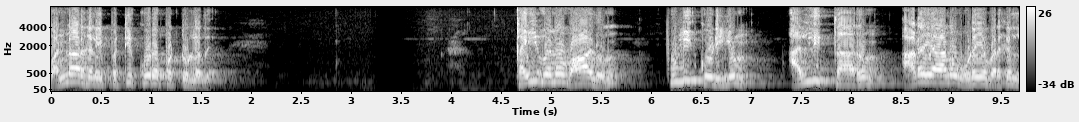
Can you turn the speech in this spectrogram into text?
வண்ணார்களை பற்றி கூறப்பட்டுள்ளது. கைவன வாழும் புலிக்கொடியும் அள்ளித்தாரும் அடையாளம் உடையவர்கள்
